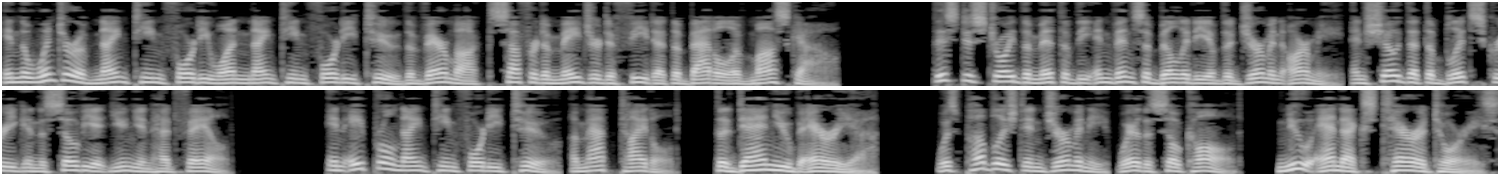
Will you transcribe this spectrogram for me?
In the winter of 1941–1942 the Wehrmacht suffered a major defeat at the Battle of Moscow. This destroyed the myth of the invincibility of the German army, and showed that the Blitzkrieg in the Soviet Union had failed. In April 1942, a map titled, The Danube Area, was published in Germany, where the so-called new annexed territories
